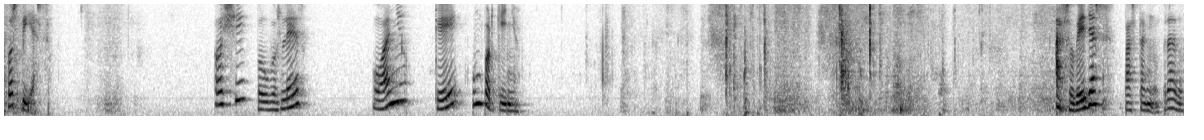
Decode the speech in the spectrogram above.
bos días. Hoxe vou vos ler o año que é un porquiño. As ovellas pastan no prado,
